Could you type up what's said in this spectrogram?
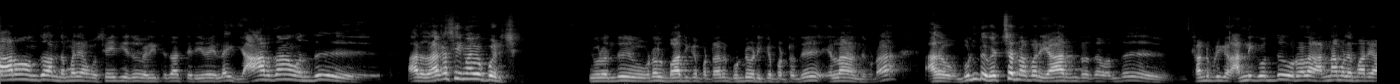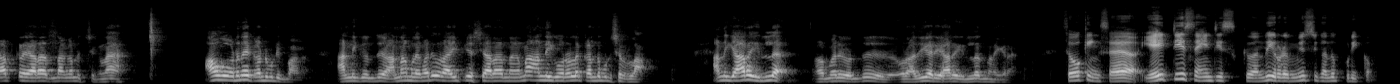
யாரும் வந்து அந்த மாதிரி அவங்க செய்தி எதுவும் வெளியிட்டதாக தெரியவே இல்லை. யார் தான் வந்து அது ரகசியமாகவே போயிடுச்சு. இவர் வந்து உடல் பாதிக்கப்பட்டார் குண்டு வெடிக்கப்பட்டது எல்லாம் இருந்து கூட அதை குண்டு வச்ச நபர் யாருன்றதை வந்து கண்டுபிடிக்கிற அன்னைக்கு வந்து ஒருவேளை அண்ணாமலை மாதிரி ஆட்கள் யாராக இருந்தாங்கன்னு வச்சுங்களேன் அவங்க உடனே கண்டுபிடிப்பாங்க. அன்னைக்கு வந்து அண்ணாமலை மாதிரி ஒரு ஐபிஎஸ் யாராக இருந்தாங்கன்னா அன்னைக்கு ஒருவேளை கண்டுபிடிச்சிடலாம். அன்னைக்கு யாரும் இல்லை. அது மாதிரி வந்து ஒரு அதிகாரி யாரும் இல்லைன்னு நினைக்கிறேன். ஸோ ஓகேங்க சார் எயிட்டிஸ் நைன்டிஸ்க்கு வந்து இவரோட மியூசிக் வந்து பிடிக்கும்.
